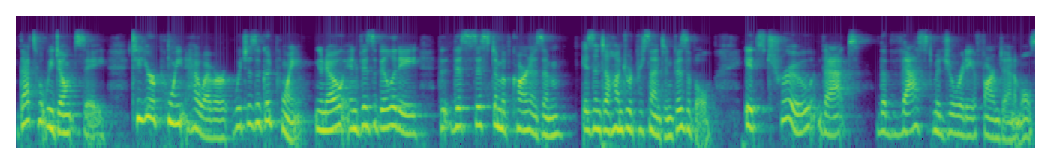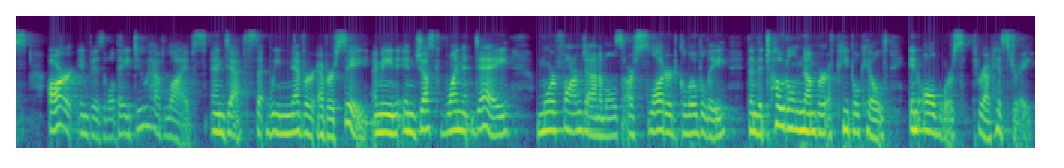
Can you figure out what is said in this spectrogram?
That's what we don't see. To your point, however, which is a good point, you know, invisibility, th- this system of carnism isn't 100% invisible. It's true that the vast majority of farmed animals are invisible. They do have lives and deaths that we never ever see. I mean, in just one day, more farmed animals are slaughtered globally than the total number of people killed in all wars throughout history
